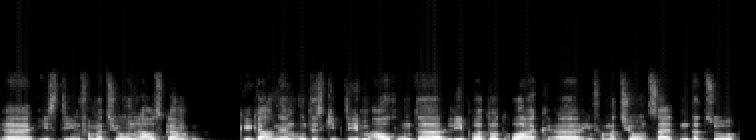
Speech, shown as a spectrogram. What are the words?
äh, ist die Information rausgegangen und es gibt eben auch unter libra.org Informationsseiten dazu,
